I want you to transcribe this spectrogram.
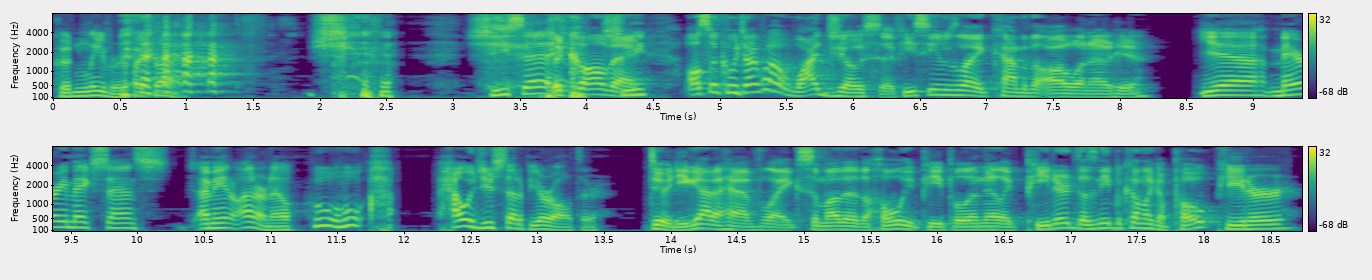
couldn't leave her if I tried. she, she said, the callback. she- also, can we talk about why Joseph? He seems like kind of the odd one out here. yeah, Mary makes sense. I mean, I don't know. Who, who, how would you set up your altar? Dude, you gotta have like some other the holy people in there. Like Peter, doesn't he become like a pope? Peter?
